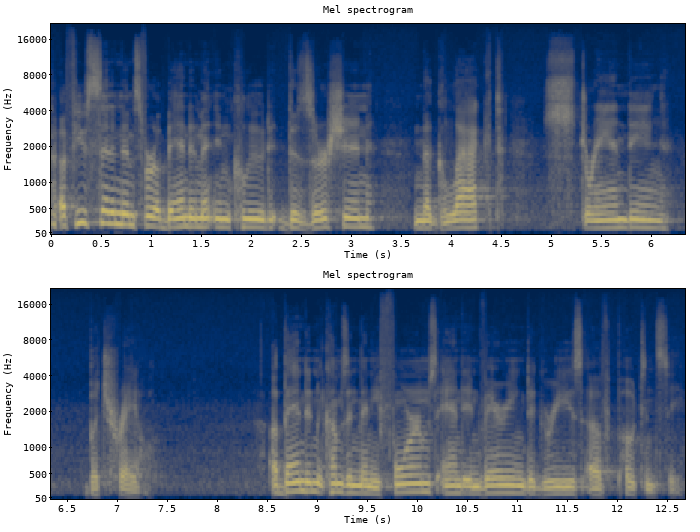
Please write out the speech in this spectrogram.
a few synonyms for abandonment include desertion, neglect, stranding, betrayal. Abandonment comes in many forms and in varying degrees of potency.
